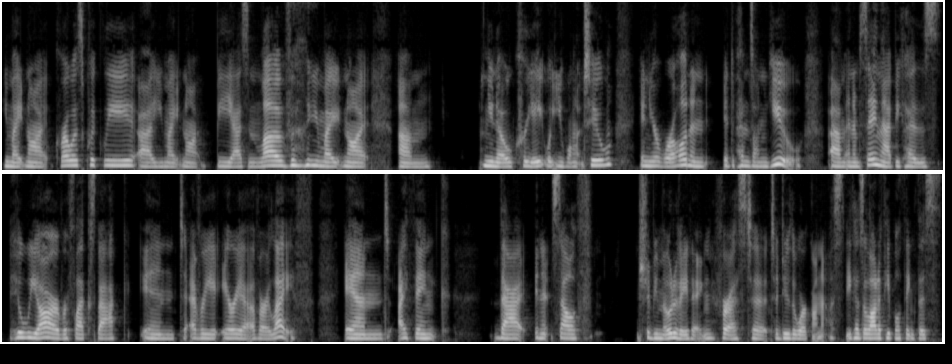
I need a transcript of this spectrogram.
You might not grow as quickly. Uh, you might not be as in love. you might not, um, you know, create what you want to in your world. And it depends on you. Um, and I'm saying that because who we are reflects back into every area of our life. And I think that in itself should be motivating for us to to do the work on us because a lot of people think this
